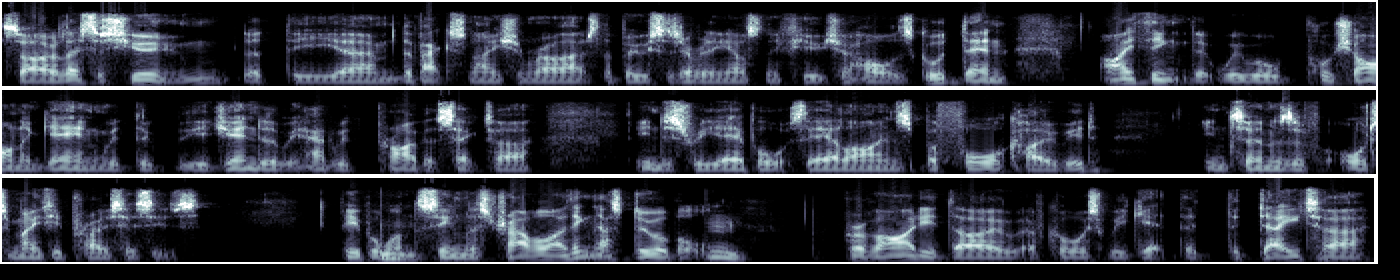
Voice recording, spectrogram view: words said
So let's assume that the um, the vaccination rollouts, the boosters, everything else in the future holds good. Then I think that we will push on again with the, the agenda that we had with private sector, industry, airports, airlines before COVID in terms of automated processes. People mm. want seamless travel. I think that's doable, mm. provided, though, of course, we get the, the data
